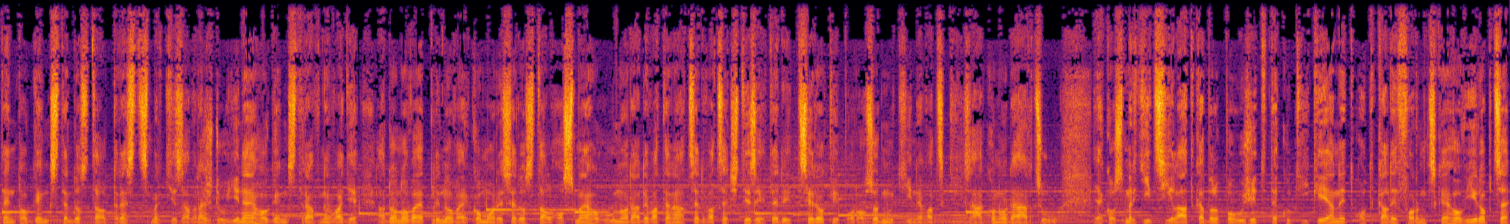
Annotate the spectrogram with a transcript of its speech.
tento gangster dostal trest smrti za vraždu jiného gangstra v Nevadě a do nové plynové komory se dostal 8. února 1924, tedy tři roky po rozhodnutí nevadských zákonodárců. Jako smrtící látka byl použit tekutý kyanit od kalifornského výrobce.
